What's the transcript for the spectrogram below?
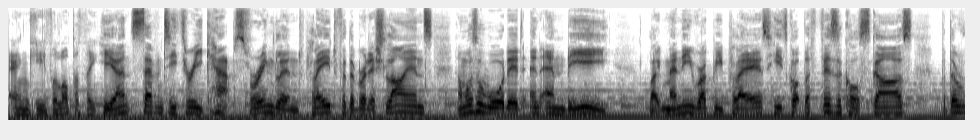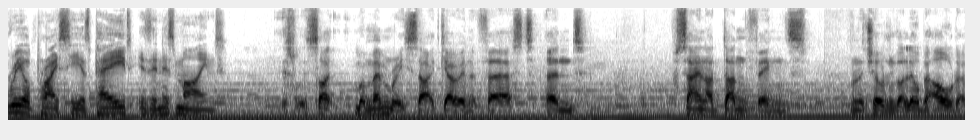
encephalopathy. He earned 73 caps for England, played for the British Lions, and was awarded an MBE. Like many rugby players, he's got the physical scars, but the real price he has paid is in his mind. It's, it's like my memory started going at first, and saying I'd done things when the children got a little bit older,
